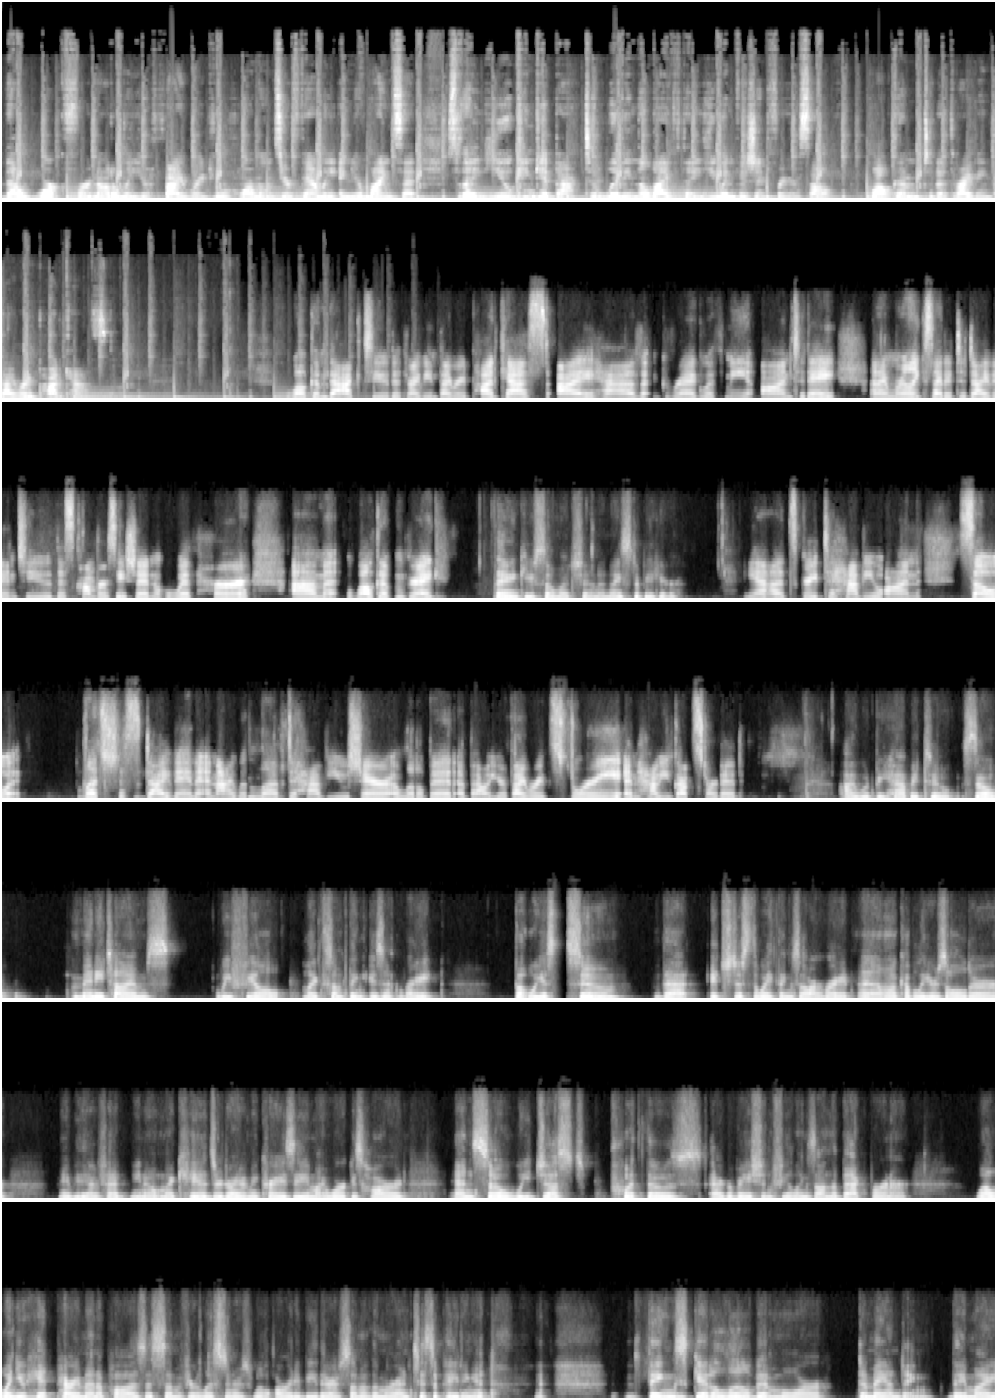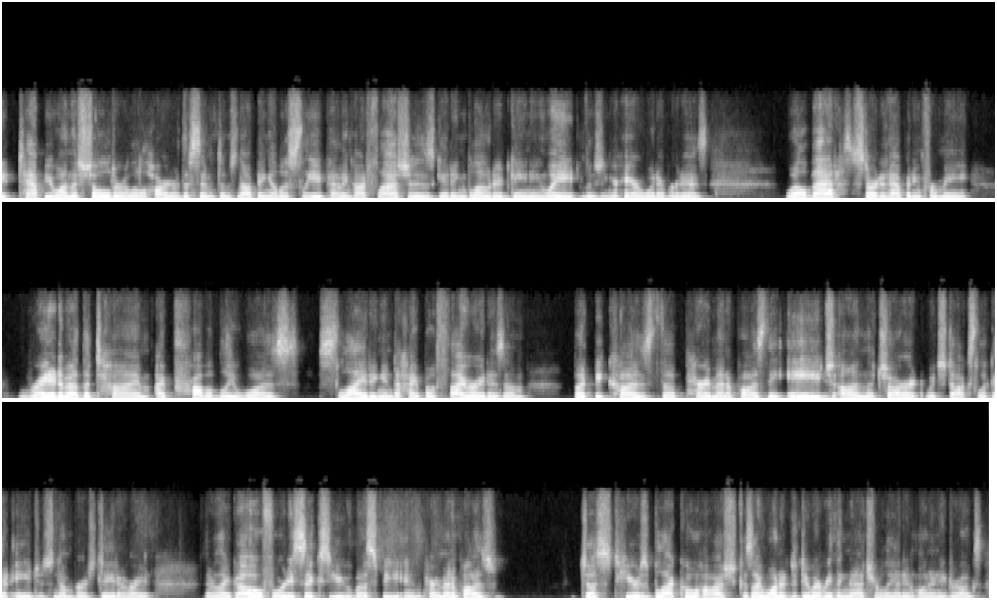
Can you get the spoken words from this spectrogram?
that work for not only your thyroid, your hormones, your family, and your mindset so that you can get back to living the life that you envision for yourself. Welcome to the Thriving Thyroid Podcast. Welcome back to the Thriving Thyroid Podcast. I have Greg with me on today, and I'm really excited to dive into this conversation with her. Um, welcome, Greg. Thank you so much, Shannon. Nice to be here. Yeah, it's great to have you on. So, let's just dive in and I would love to have you share a little bit about your thyroid story and how you got started. I would be happy to. So, many times we feel like something isn't right, but we assume that it's just the way things are, right? Eh, I'm a couple of years older. Maybe I've had, you know, my kids are driving me crazy. My work is hard. And so we just put those aggravation feelings on the back burner. Well, when you hit perimenopause, as some of your listeners will already be there, some of them are anticipating it, things get a little bit more demanding. They might tap you on the shoulder a little harder, the symptoms not being able to sleep, having hot flashes, getting bloated, gaining weight, losing your hair, whatever it is. Well, that started happening for me right at about the time I probably was sliding into hypothyroidism but because the perimenopause, the age on the chart, which docs look at ages, numbers, data, right? They're like, oh, 46, you must be in perimenopause. Just here's black cohosh because I wanted to do everything naturally. I didn't want any drugs.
